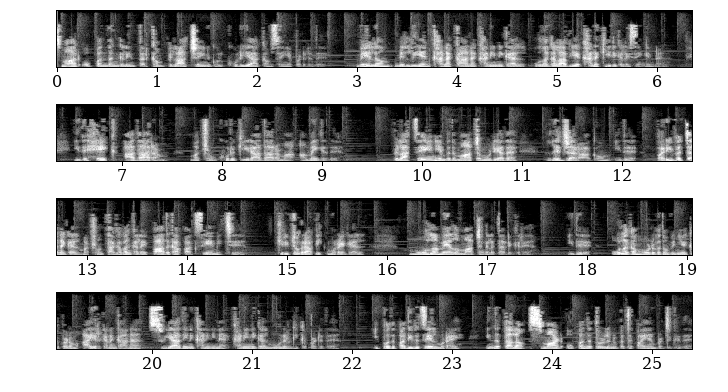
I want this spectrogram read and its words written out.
ஸ்மார்ட் ஒப்பந்தங்களின் தர்க்கம் பிளாக் செயினுக்குள் குறியாக்கம் செய்யப்படுகிறது. மேலும் மில்லியன் கணக்கான கணினிகள் உலகளாவிய கணக்கீடுகளை செய்கின்றன. இது ஹேக் ஆதாரம் மற்றும் குறுக்கீடு ஆதாரமா அமைகிறது. பிளாக் செயின் என்பது மாற்ற முடியாத லெஜர் ஆகும். இது பரிவர்த்தனைகள் மற்றும் தகவல்களை பாதுகாப்பாக சேமிச்சு கிரிப்டோகிராபிக் முறைகள் மூலம் மேலும் மாற்றங்களை தடுக்கிறது. இது உலகம் முழுவதும் விநியோகிக்கப்படும் ஆயிரக்கணக்கான சுயாதீன கணினி கணினிகள் முன்னெடுக்கப்படுது இப்போது பதிவு செயல்முறை இந்த தளம் ஸ்மார்ட் ஒப்பந்த தொழில்நுட்பத்தை பயன்படுத்துகிறது.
